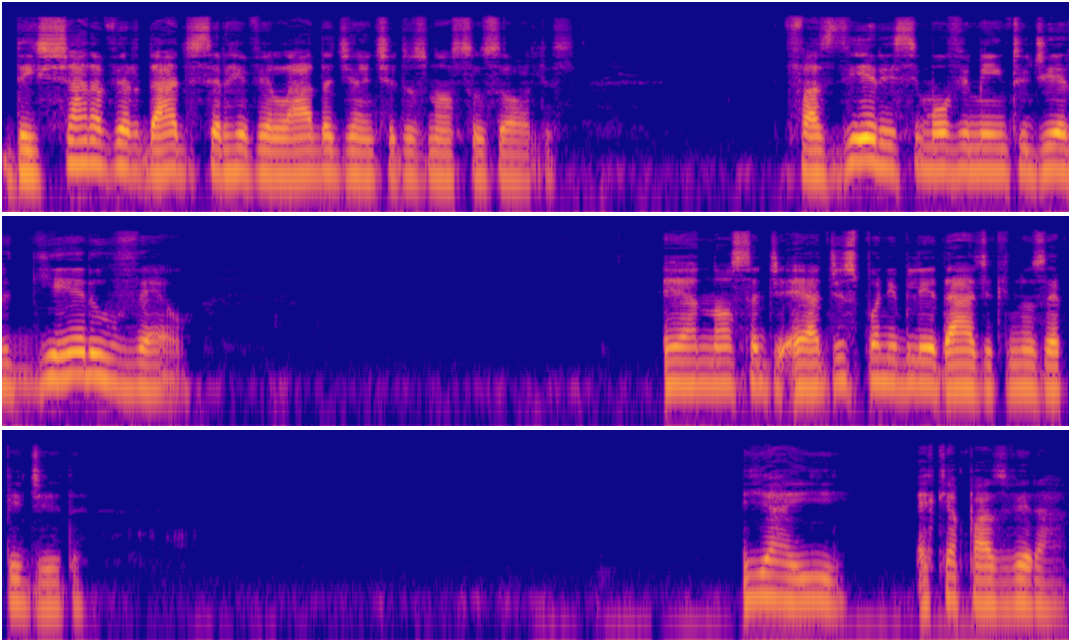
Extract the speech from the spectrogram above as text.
deixar a verdade ser revelada diante dos nossos olhos. Fazer esse movimento de erguer o véu é a nossa é a disponibilidade que nos é pedida. E aí é que a paz virá.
